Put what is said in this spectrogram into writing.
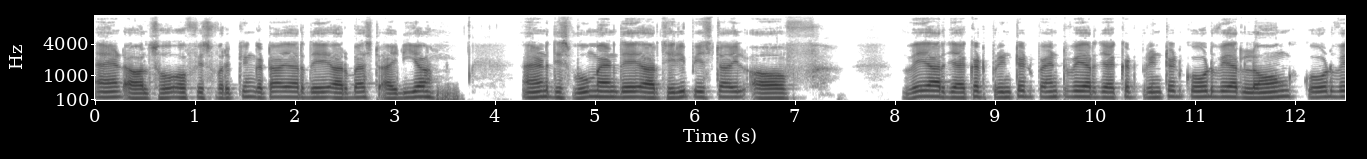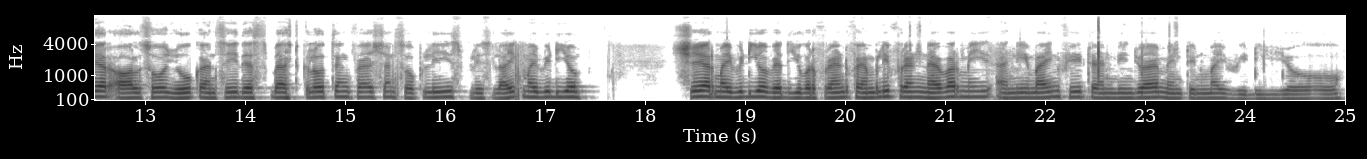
and also office working attire they are best idea. And this woman they are three piece style of wear jacket printed pant wear jacket printed coat wear long coat wear also. You can see this best clothing fashion. So please please like my video. Share my video with your friend family friend. Never me any mind fit and enjoyment in my video.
